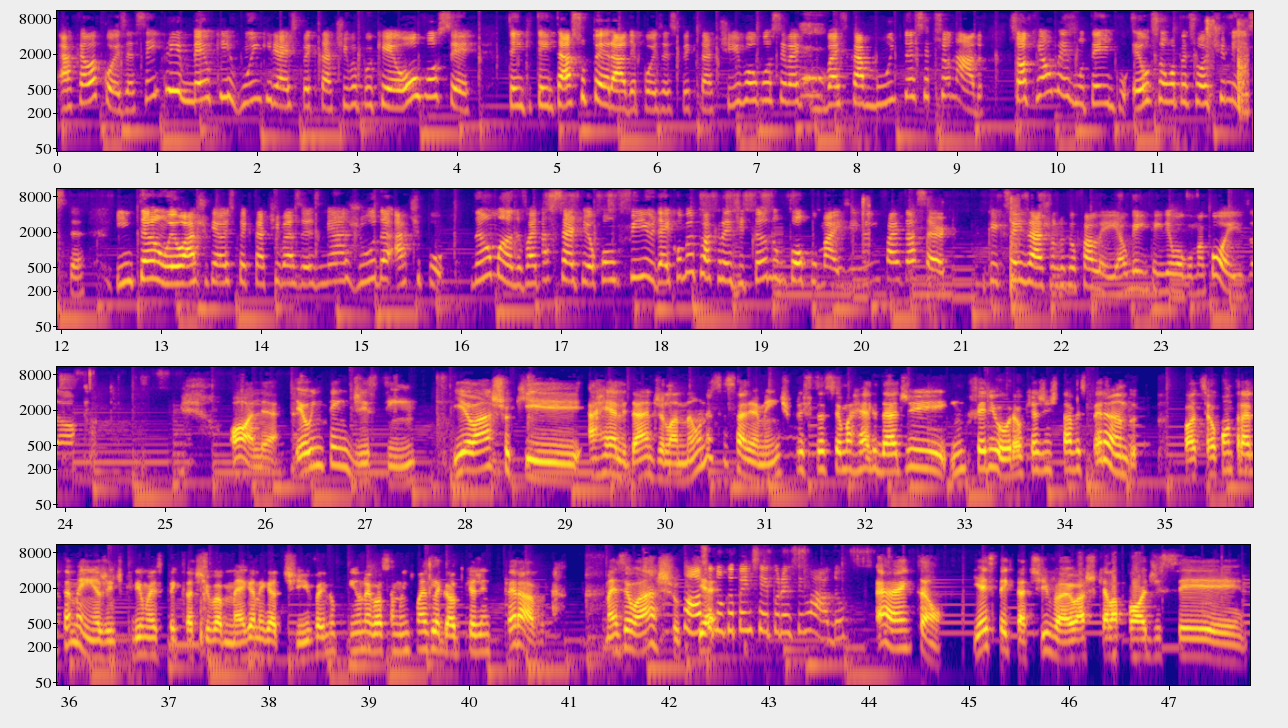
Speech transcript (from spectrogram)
Aquela coisa, é sempre meio que ruim criar expectativa, porque ou você tem que tentar superar depois a expectativa ou você vai, vai ficar muito decepcionado. Só que ao mesmo tempo, eu sou uma pessoa otimista. Então, eu acho que a expectativa às vezes me ajuda a tipo, não, mano, vai dar certo, eu confio. E daí, como eu tô acreditando um pouco mais em mim, faz dar certo. O que, que vocês acham do que eu falei? Alguém entendeu alguma coisa? Olha, eu entendi sim. E eu acho que a realidade, ela não necessariamente precisa ser uma realidade inferior ao que a gente estava esperando. Pode ser o contrário também. A gente cria uma expectativa mega negativa e no fim o negócio é muito mais legal do que a gente esperava. Mas eu acho Nossa, que. Nossa, é... eu nunca pensei por esse lado. É, então. E a expectativa, eu acho que ela pode ser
